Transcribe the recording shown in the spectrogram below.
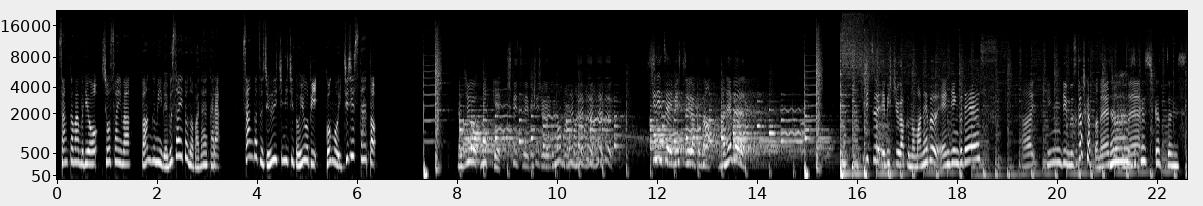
参加は無料。詳細は番組ウェブサイトのバナーから3月11日土曜日午後1時スタート。ラジオ日経。私立恵比寿中学のマネブ私立恵比寿中学のマネ部。私立恵比寿中学のマネ部。エンディングです。はい。金利難しかったねちょっとね。難しかったです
